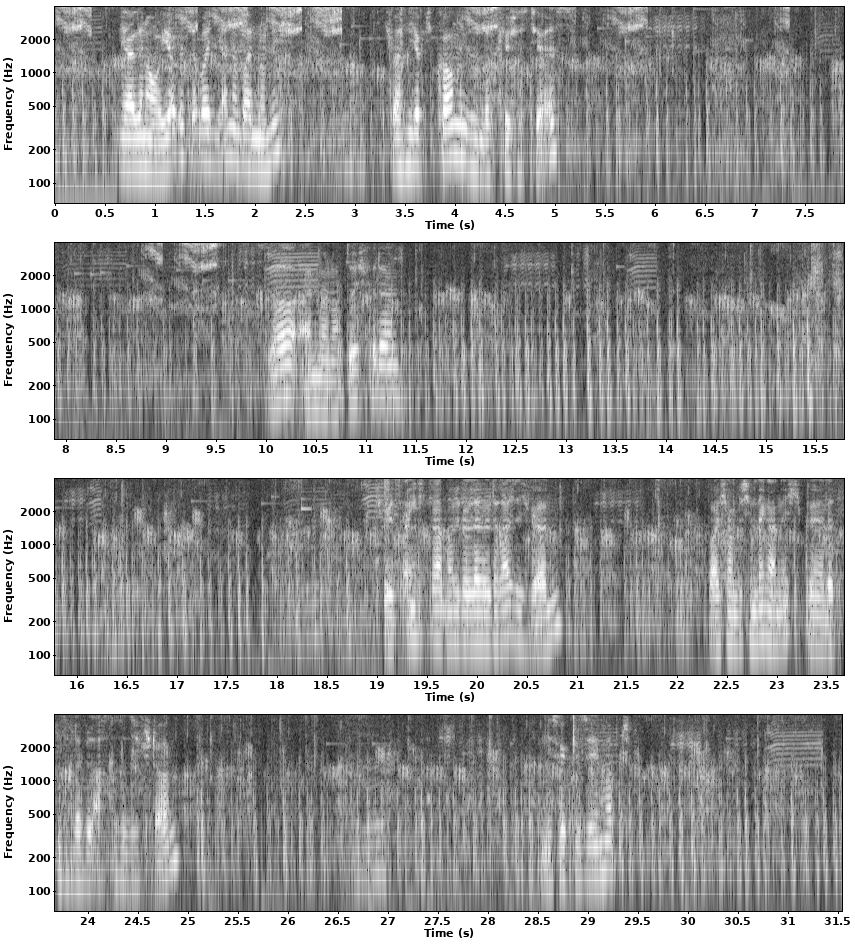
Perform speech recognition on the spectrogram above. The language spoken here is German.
Ja genau, Jörg ist dabei, die anderen beiden noch nicht. Ich weiß nicht, ob die kommen, die sind auf Kirches TS. So, einmal noch durchfüttern. Ich will jetzt eigentlich gerade mal wieder Level 30 werden. War ich ja ein bisschen länger nicht. Bin ja letztens auf Level 28 gestorben. Wenn ihr es gesehen habt.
